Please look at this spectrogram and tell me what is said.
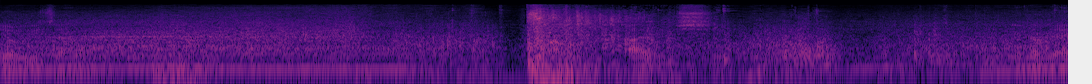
여기잖아. 아이고 씨 이놈의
